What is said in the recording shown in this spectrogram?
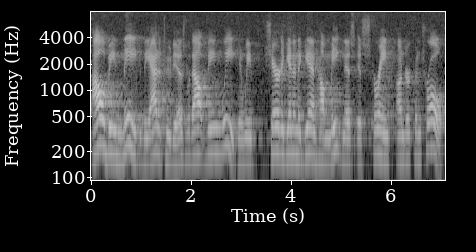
I'll be meek, the attitude is, without being weak. And we've shared again and again how meekness is strength under control.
